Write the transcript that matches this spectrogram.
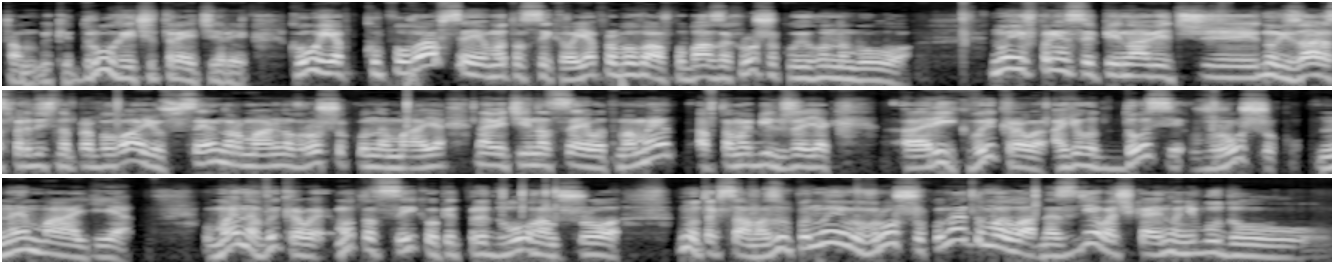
там який, другий чи третій рік. Коли я купував цей мотоцикл, я пробував по базах розшуку, його не було. Ну і в принципі, навіть е, ну і зараз періодично пробуваю, все нормально, в розшуку немає. Навіть і на цей от момент автомобіль вже як е, рік викрали, а його досі в розшуку немає. У мене викрали мотоцикл під предлогом, що ну так само зупинили в розшуку. Ну, я думаю, ладно, з дівчинкою, ну не буду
